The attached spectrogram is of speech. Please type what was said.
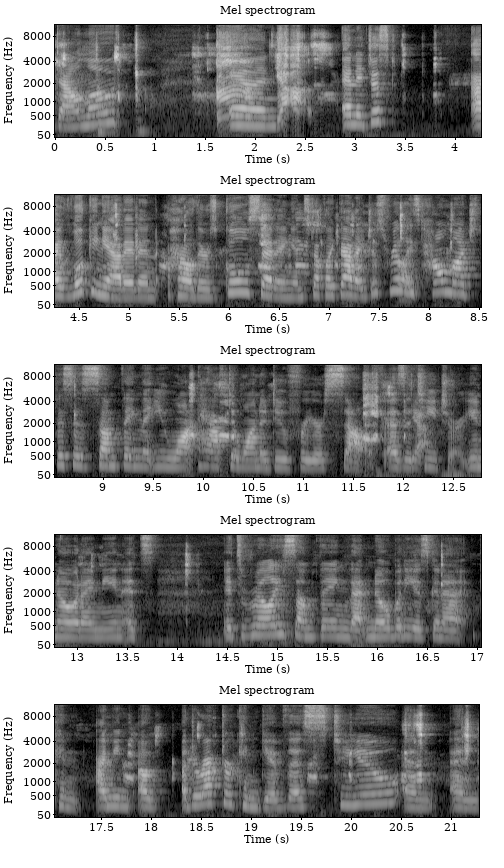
download, and Yes. and it just I looking at it and how there's goal setting and stuff like that. I just realized how much this is something that you want have to want to do for yourself as a Yeah. teacher. You know what I mean? It's it's really something that nobody is gonna can i mean a, a director can give this to you and and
